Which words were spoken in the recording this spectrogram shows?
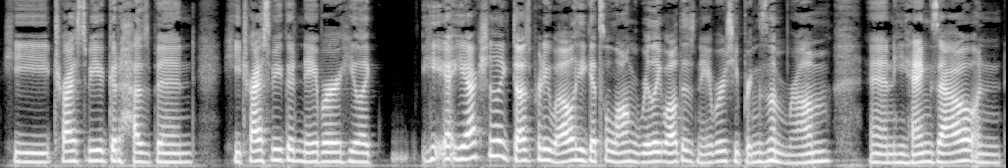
He tries to be a good husband. He tries to be a good neighbor. He like, he, he actually like does pretty well. He gets along really well with his neighbors. He brings them rum and he hangs out and,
